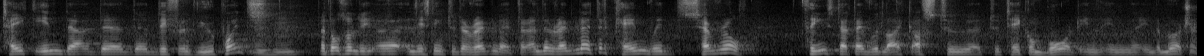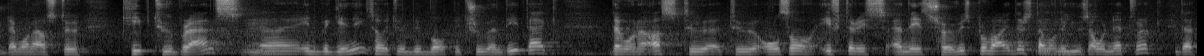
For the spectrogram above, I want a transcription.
take in the the, the different viewpoints, but also li- uh, listening to the regulator, and the regulator came with several things that they would like us to uh, to take on board in, in in the merger. They want us to keep two brands uh, in the beginning, so it will be both be True and DTAC. They want us to uh, to also, if there is any service providers that want to use our network, that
